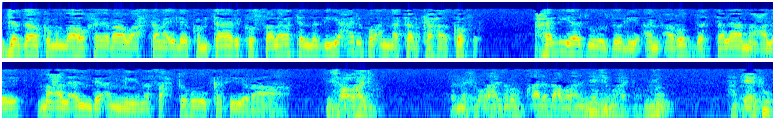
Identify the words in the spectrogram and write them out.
جزاكم الله خيرا وأحسن إليكم. تارك الصلاة الذي يعرف أن تركها كفر. هل يجوز لي أن أرد السلام عليه مع العلم بأني نصحته كثيرا؟ يشرع هجر. والمشروع هجره. قال بعض أهل يجب هجره. وجوب. حتى يتوب.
